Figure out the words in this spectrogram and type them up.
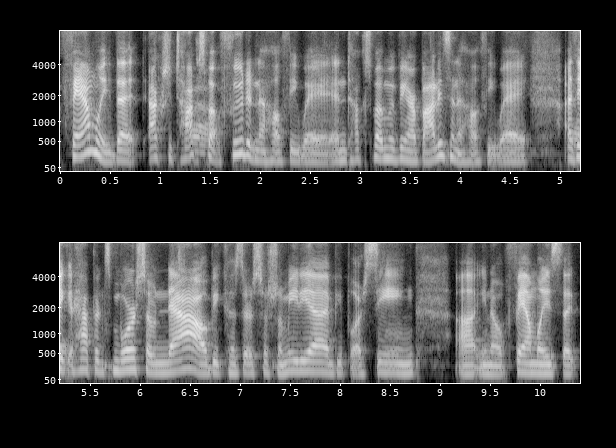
family that actually talks yeah. about food in a healthy way and talks about moving our bodies in a healthy way i think it happens more so now because there's social media and people are seeing uh, you know families that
